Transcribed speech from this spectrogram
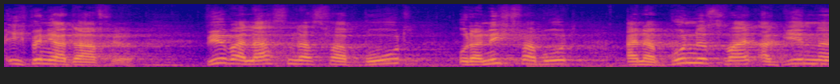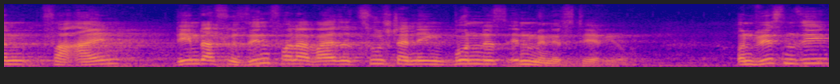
ich bin ja dafür. Wir überlassen das Verbot oder Nichtverbot einer bundesweit agierenden Verein dem dafür sinnvollerweise zuständigen Bundesinnenministerium. Und wissen Sie,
